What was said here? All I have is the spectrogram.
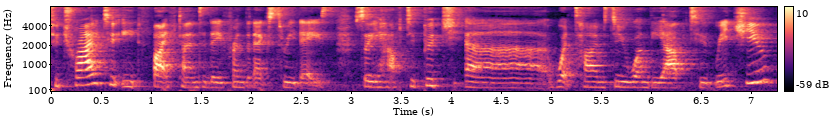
to try to eat five times a day for the next three days. So, you have to put uh, what times do you want the app to reach you,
